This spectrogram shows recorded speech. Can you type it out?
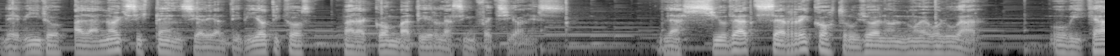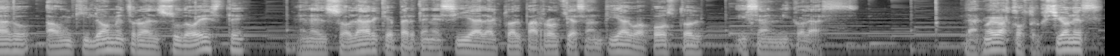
debido a la no existencia de antibióticos para combatir las infecciones. La ciudad se reconstruyó en un nuevo lugar, ubicado a un kilómetro al sudoeste en el solar que pertenecía a la actual parroquia Santiago Apóstol y San Nicolás. Las nuevas construcciones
